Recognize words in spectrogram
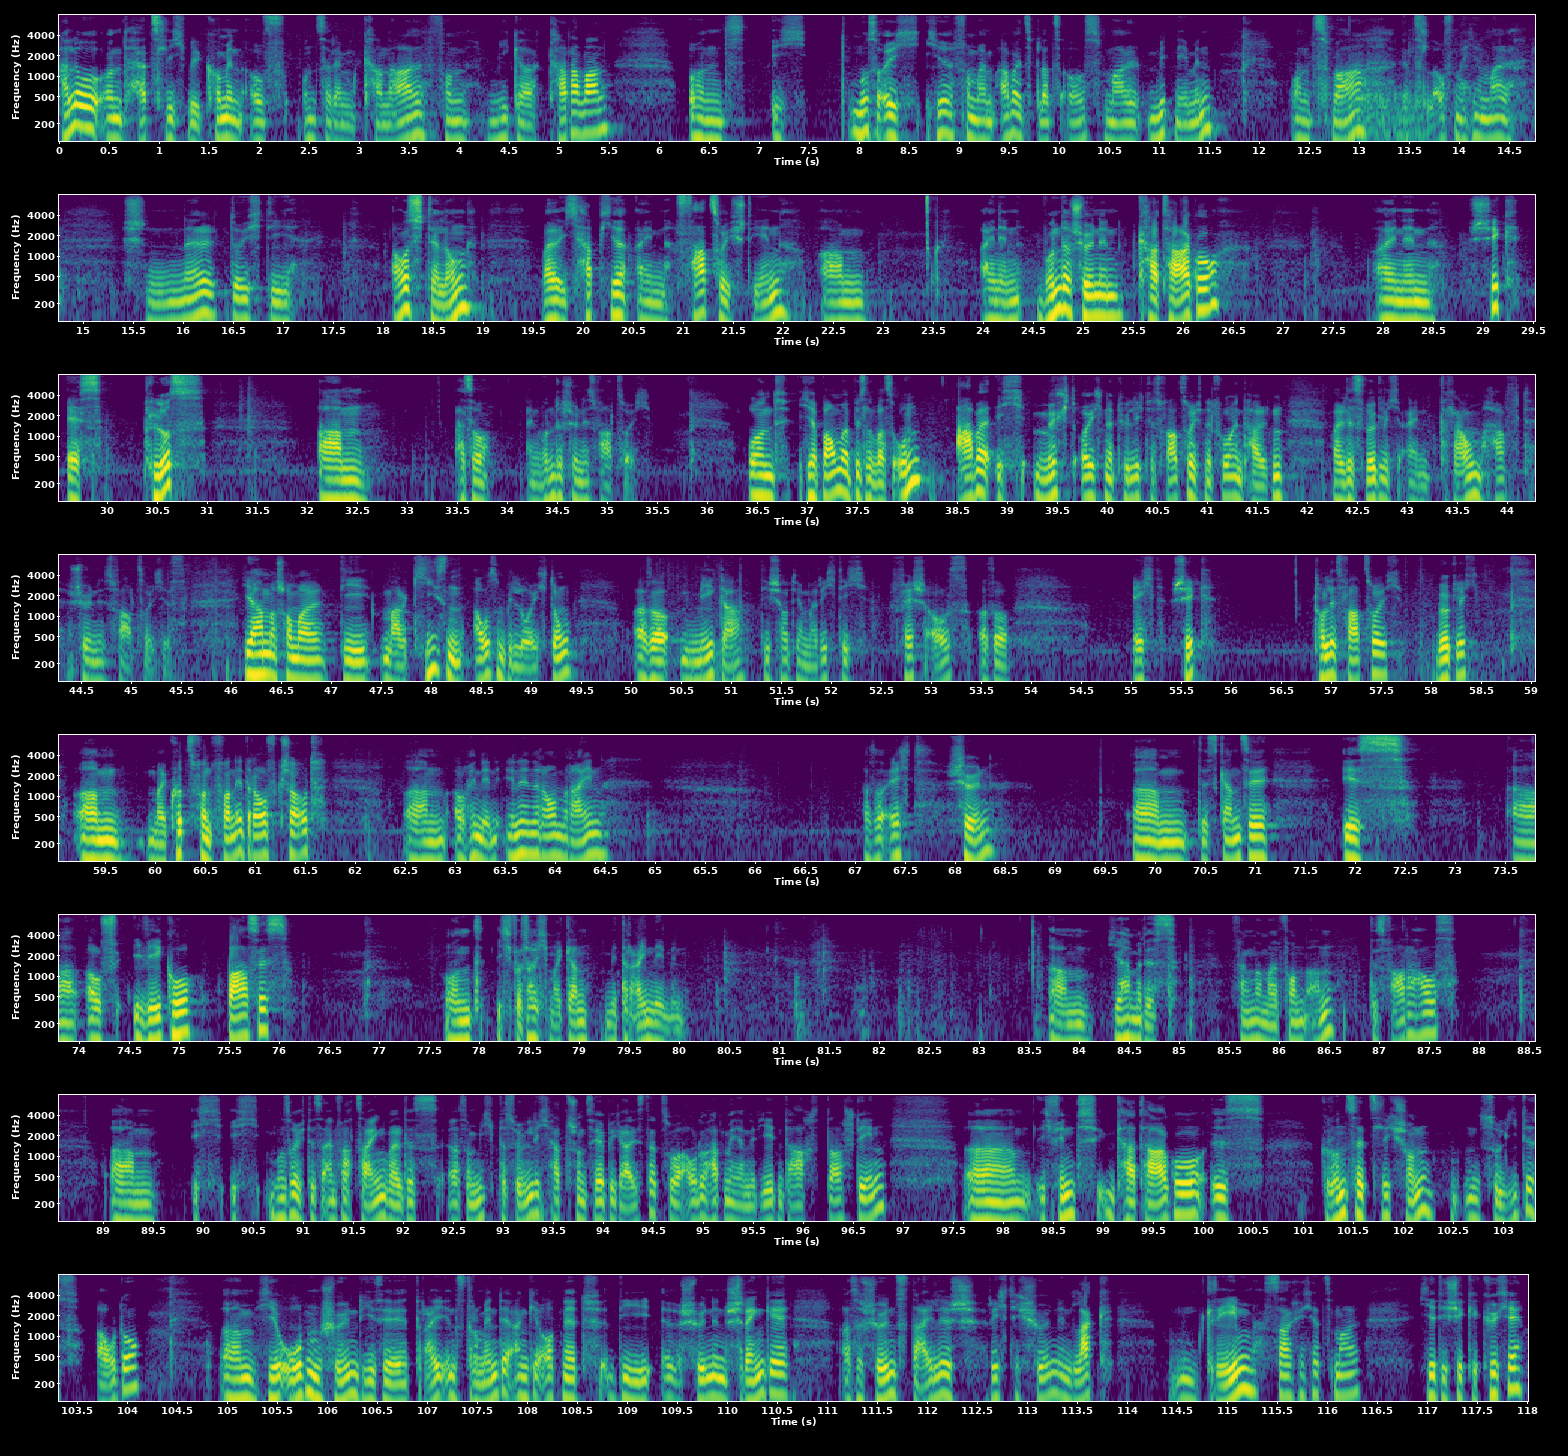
Hallo und herzlich willkommen auf unserem Kanal von Mika Caravan. Und ich muss euch hier von meinem Arbeitsplatz aus mal mitnehmen. Und zwar, jetzt laufen wir hier mal schnell durch die Ausstellung, weil ich habe hier ein Fahrzeug stehen, ähm, einen wunderschönen Cartago, einen Schick S Plus. Ähm, also ein wunderschönes Fahrzeug. Und hier bauen wir ein bisschen was um, aber ich möchte euch natürlich das Fahrzeug nicht vorenthalten, weil das wirklich ein traumhaft schönes Fahrzeug ist. Hier haben wir schon mal die Markisen Außenbeleuchtung. Also mega, die schaut ja mal richtig fesch aus. Also echt schick. Tolles Fahrzeug, wirklich. Ähm, mal kurz von vorne drauf geschaut, ähm, auch in den Innenraum rein. Also echt schön. Ähm, das Ganze ist äh, auf Iveco-Basis und ich würde euch mal gern mit reinnehmen. Ähm, hier haben wir das, fangen wir mal von an, das Fahrerhaus. Ähm, ich, ich, muss euch das einfach zeigen, weil das, also mich persönlich hat schon sehr begeistert. So ein Auto hat man ja nicht jeden Tag da stehen. Ähm, ich finde, Carthago ist grundsätzlich schon ein solides Auto. Ähm, hier oben schön diese drei Instrumente angeordnet, die äh, schönen Schränke, also schön stylisch, richtig schön in Lack, Creme, sage ich jetzt mal. Hier die schicke Küche,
